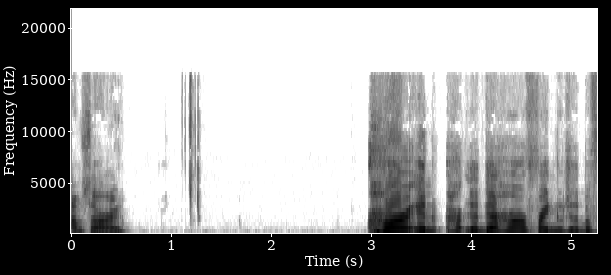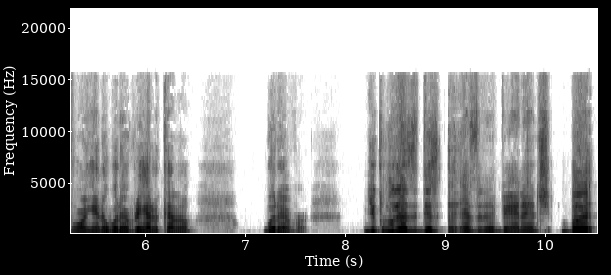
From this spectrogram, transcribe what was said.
I'm sorry her and her that her and Frank knew to the beforehand or whatever. They had a kind of whatever. You can look at it as, uh, as an advantage, but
